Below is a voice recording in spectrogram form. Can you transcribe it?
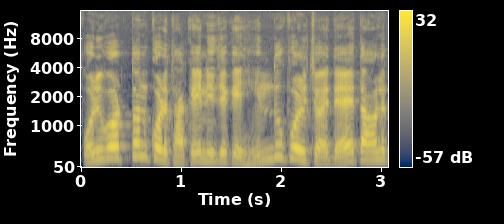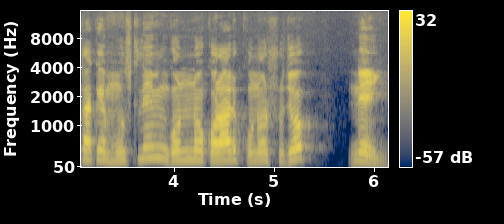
পরিবর্তন করে থাকে, নিজেকে হিন্দু পরিচয় দেয়, তাহলে তাকে মুসলিম গণ্য করার কোনো সুযোগ নেই।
